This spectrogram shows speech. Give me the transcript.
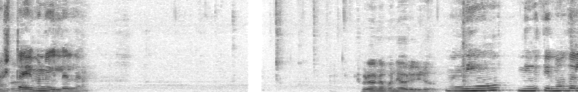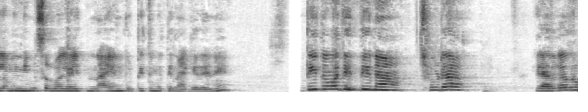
ಅಷ್ಟು ಟೈಮೂ ಇಲ್ಲಲ್ಲ. ನೀವು ನೀವು ತಿನ್ನೋದಲ್ಲ ನಿಮ್ಮ ಸಲುವಾಗಿ ಆಯ್ತು. ನಾ ಏನು ಬುಟ್ಟಿ ತುಂಬ ತಿನ್ನಾಕಿದ್ದೇನೆ ಬುಟ್ಟಿ ತುಂಬ ತಿಂತೀನ? ಚೂಡ? ಯಾರಿಗಾದ್ರೂ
